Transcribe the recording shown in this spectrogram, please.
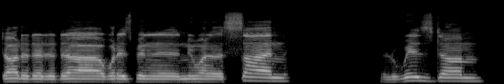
da da da da da. What has been a new one of the sun? And wisdom.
